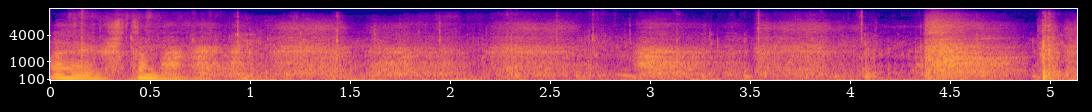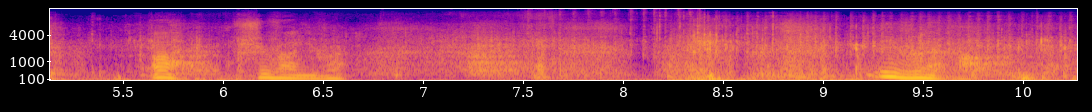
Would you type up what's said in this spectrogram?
Ale już to mamy. A, przywaliłem. I w lewo.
